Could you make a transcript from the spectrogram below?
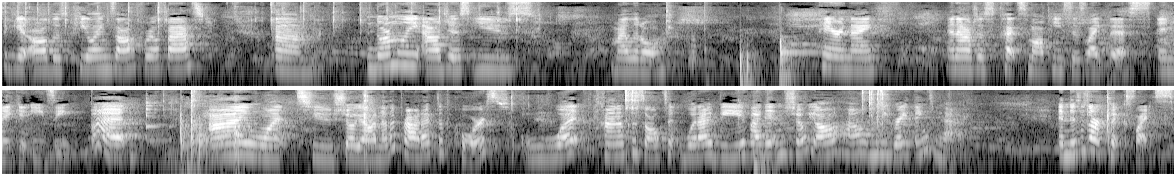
to get all those peelings off real fast. Um, normally I'll just use my little paring knife and I'll just cut small pieces like this and make it easy. But I want to show y'all another product, of course. What kind of consultant would I be if I didn't show y'all how many great things we have? And this is our quick slice.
